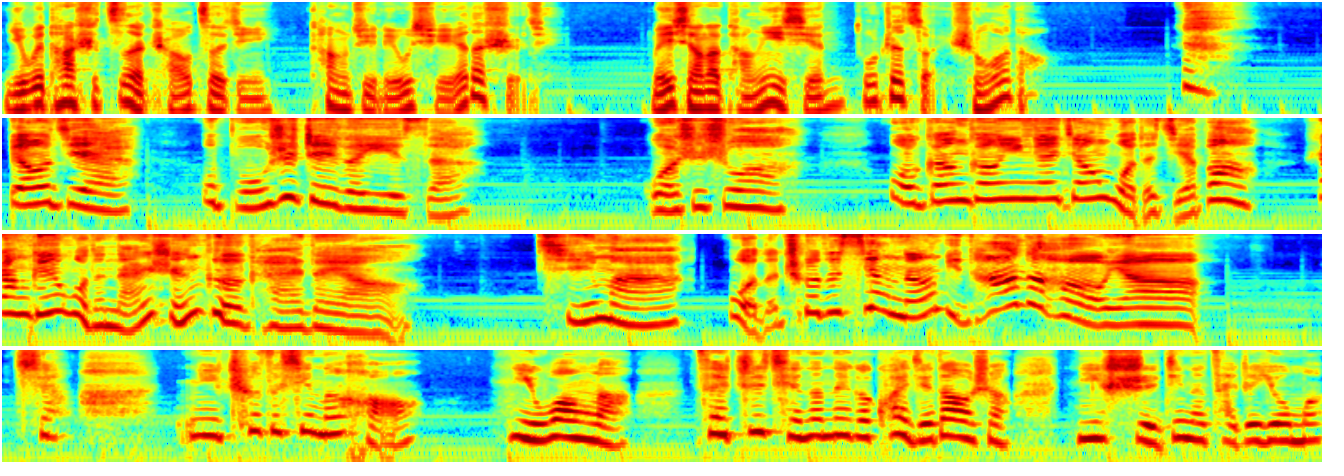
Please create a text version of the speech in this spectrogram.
以为他是自嘲自己抗拒留学的事情。没想到唐艺贤嘟着嘴说道：“表姐，我不是这个意思，我是说，我刚刚应该将我的捷豹让给我的男神哥开的呀，起码我的车子性能比他的好呀。切，你车子性能好？你忘了，在之前的那个快捷道上，你使劲的踩着油门，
